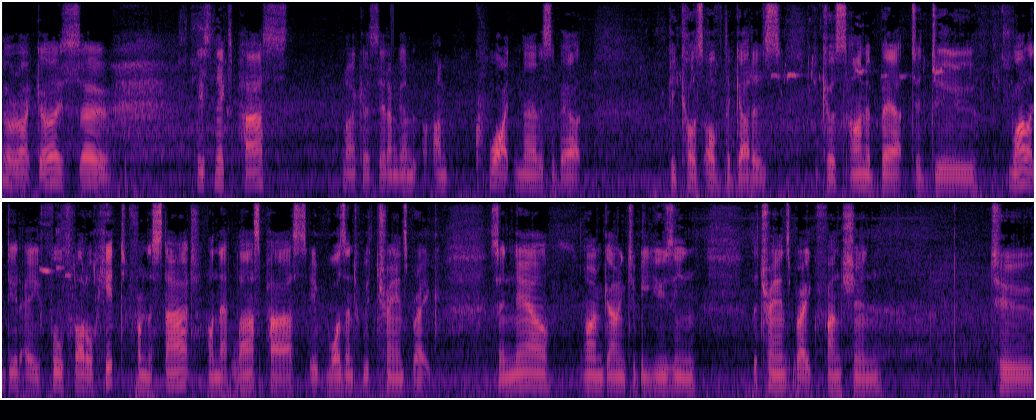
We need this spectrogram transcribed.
Alright guys so this next pass like I said I'm going to, I'm quite nervous about because of the gutters because I'm about to do while I did a full throttle hit from the start on that last pass it wasn't with trans brake. So now I'm going to be using the trans brake function to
